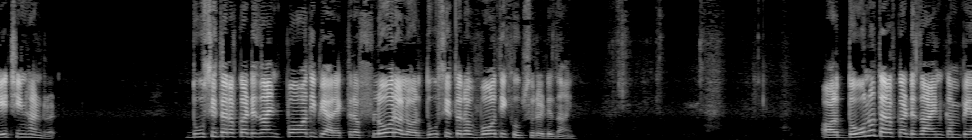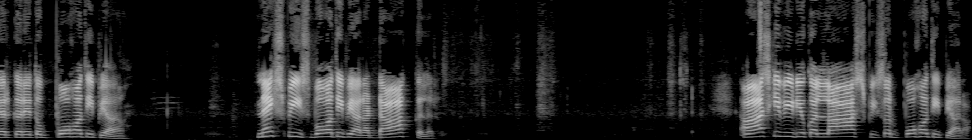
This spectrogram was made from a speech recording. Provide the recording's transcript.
एटीन हंड्रेड दूसरी तरफ़ का डिज़ाइन बहुत ही प्यारा एक तरफ़ फ्लोरल और दूसरी तरफ़ बहुत ही खूबसूरत डिज़ाइन। और दोनों तरफ़ का डिज़ाइन कंपेयर करें तो बहुत ही प्यारा। नेक्स्ट पीस बहुत ही प्यारा डार्क कलर आज की वीडियो का लास्ट पीस और बहुत ही प्यारा।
